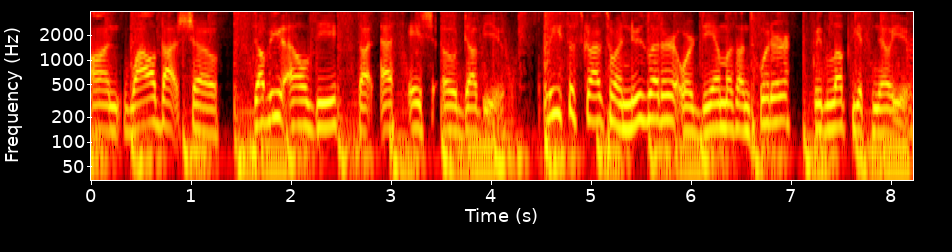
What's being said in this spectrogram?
on wild.show, wld.show. Please subscribe to our newsletter or DM us on Twitter. We'd love to get to know you.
